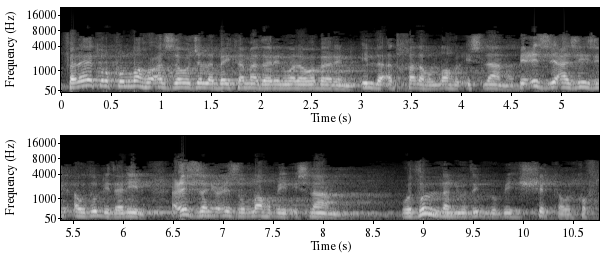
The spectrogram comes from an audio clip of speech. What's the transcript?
فلا يترك الله عز وجل بيت مدر ولا وبر إلا أدخله الله الإسلام بعز عزيز أو ذل ذليل. عزا يعز الله به الإسلام. وذلا يذل به الشرك والكفر.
